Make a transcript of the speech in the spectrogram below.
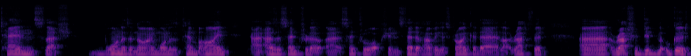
10 slash one as a nine, one as a 10 behind as a central uh, central option instead of having a striker there like Rashford. Uh, Rashford did look good,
